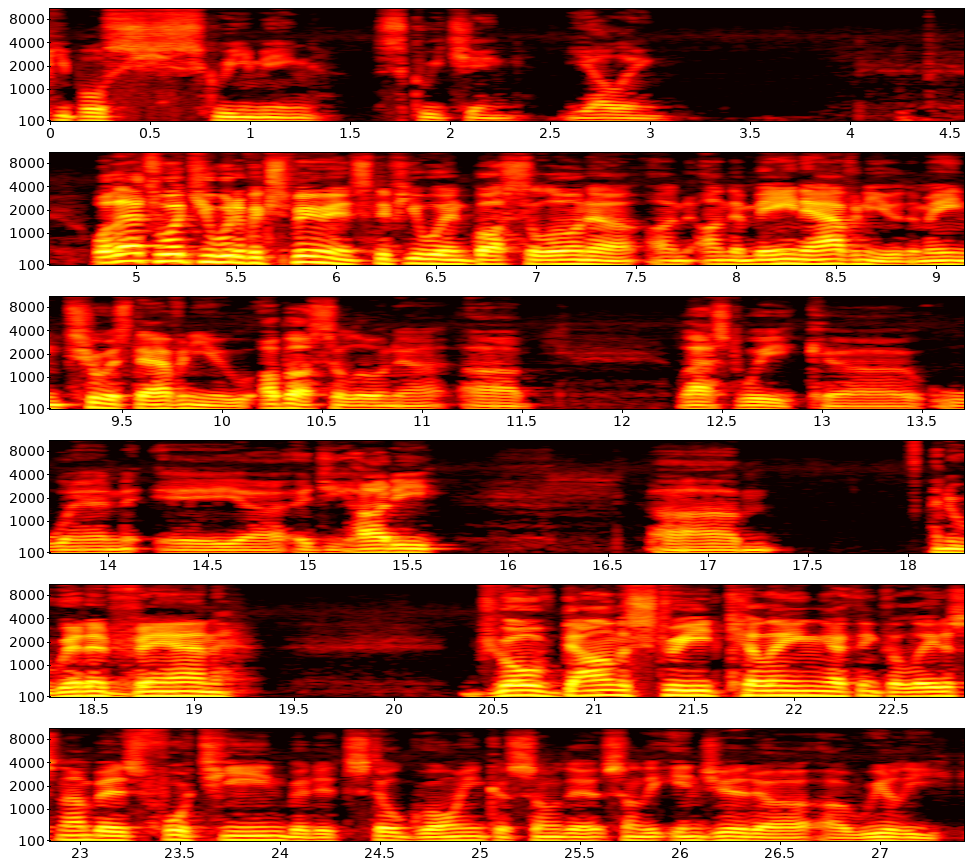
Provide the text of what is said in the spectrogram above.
people screaming, screeching, yelling. Well, that's what you would have experienced if you were in Barcelona on, on the main avenue, the main tourist avenue of Barcelona uh, last week, uh, when a, uh, a jihadi um, and a rented van drove down the street, killing. I think the latest number is 14, but it's still growing because some of the some of the injured are, are really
